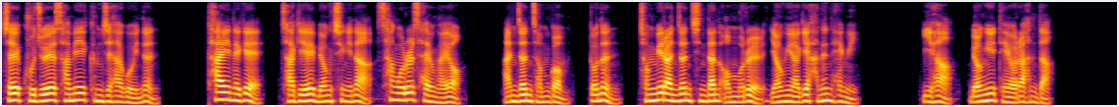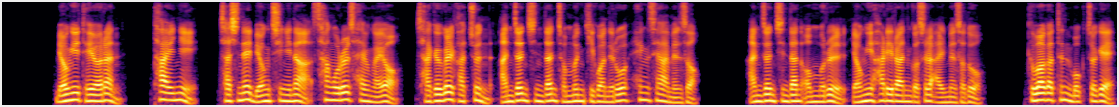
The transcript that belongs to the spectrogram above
제9조의 3이 금지하고 있는 타인에게 자기의 명칭이나 상호를 사용하여 안전 점검 또는 정밀안전 진단 업무를 영위하게 하는 행위. 이하 명의 대여라 한다. 명의 대여란 타인이 자신의 명칭이나 상호를 사용하여 자격을 갖춘 안전진단 전문 기관으로 행세하면서 안전진단 업무를 영위하리라는 것을 알면서도 그와 같은 목적에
